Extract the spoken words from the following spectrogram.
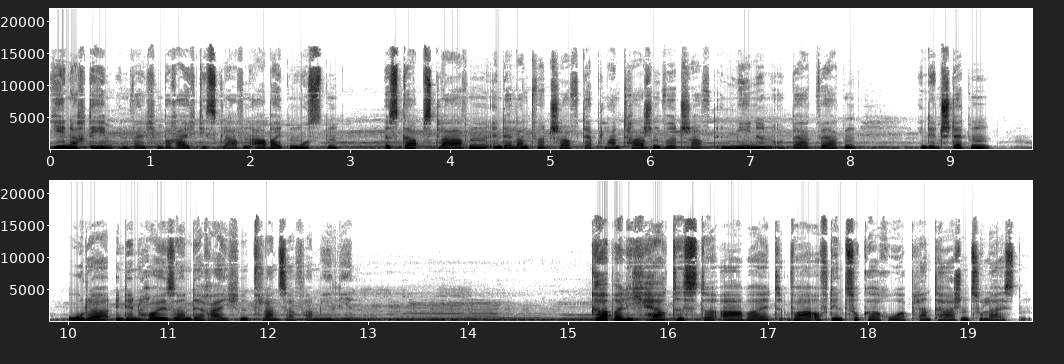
je nachdem, in welchem Bereich die Sklaven arbeiten mussten. Es gab Sklaven in der Landwirtschaft, der Plantagenwirtschaft, in Minen und Bergwerken, in den Städten oder in den Häusern der reichen Pflanzerfamilien. Körperlich härteste Arbeit war auf den Zuckerrohrplantagen zu leisten.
